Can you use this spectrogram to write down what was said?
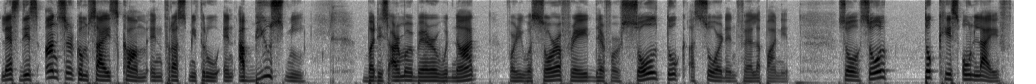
lest this uncircumcised come and thrust me through, and abuse me. But his armor bearer would not, for he was sore afraid. Therefore Saul took a sword and fell upon it. So, Saul took his own life,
